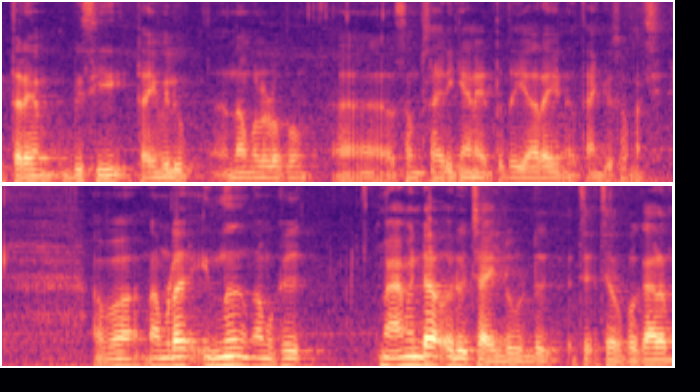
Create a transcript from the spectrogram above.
ഇത്രയും ബിസി ടൈമിലും നമ്മളോടൊപ്പം സംസാരിക്കാനായിട്ട് തയ്യാറായിരുന്നു താങ്ക് യു സോ മച്ച് അപ്പോൾ നമ്മുടെ ഇന്ന് നമുക്ക് മാമിന്റെ ഒരു ചൈൽഡ്ഹുഡ് ചെറുപ്പക്കാലം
